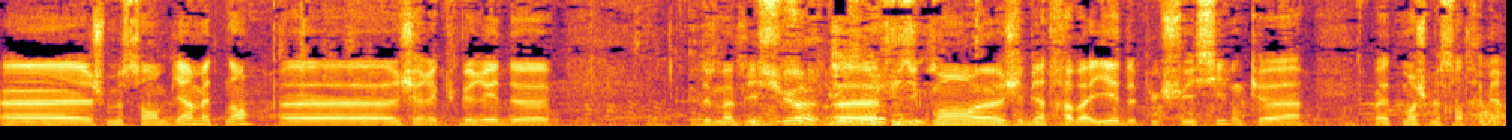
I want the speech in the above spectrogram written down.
Euh, je me sens bien maintenant. Euh, j'ai récupéré de, de ma blessure. Euh, physiquement, euh, j'ai bien travaillé depuis que je suis ici. Donc, euh, honnêtement, je me sens très bien.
